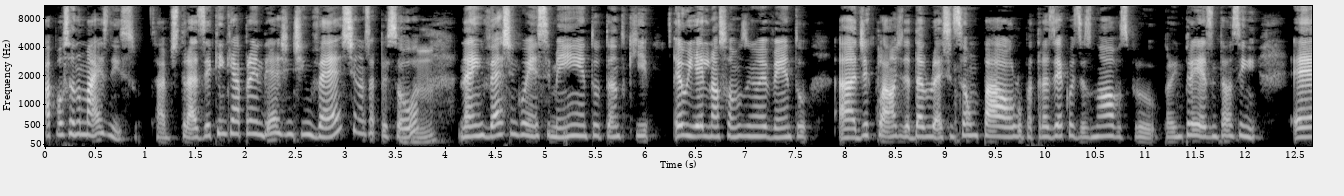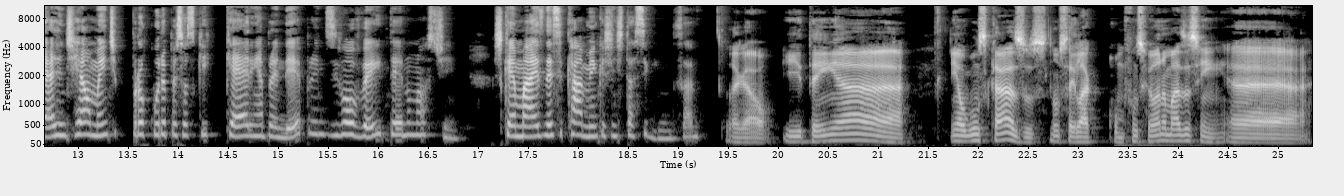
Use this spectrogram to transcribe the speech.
apostando mais nisso, sabe? De trazer quem quer aprender, a gente investe nessa pessoa, uhum. né? Investe em conhecimento, tanto que eu e ele nós fomos em um evento uh, de cloud da AWS em São Paulo para trazer coisas novas para a empresa. Então, assim, é, a gente realmente procura pessoas que querem aprender para desenvolver e ter no nosso time. Acho que é mais nesse caminho que a gente está seguindo, sabe? Legal. E tem a. Em alguns casos, não sei lá como funciona, mas assim. É,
